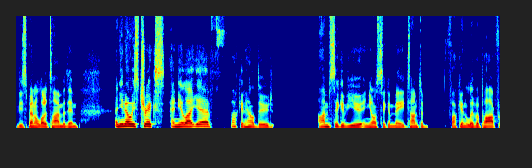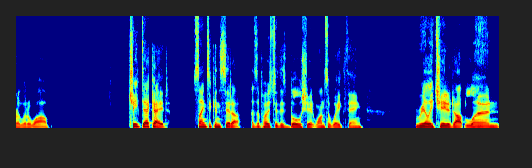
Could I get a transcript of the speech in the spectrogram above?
if you spend a lot of time with him and you know his tricks and you're like, yeah, fucking hell, dude. I'm sick of you and you're sick of me. Time to fucking live apart for a little while. Cheat decade. Something to consider as opposed to this bullshit once a week thing. Really cheat it up, learn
